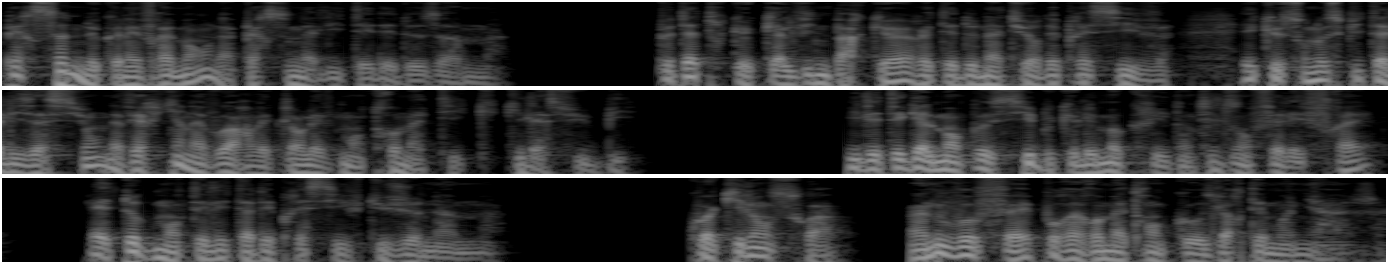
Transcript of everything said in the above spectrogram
Personne ne connaît vraiment la personnalité des deux hommes. Peut-être que Calvin Parker était de nature dépressive et que son hospitalisation n'avait rien à voir avec l'enlèvement traumatique qu'il a subi. Il est également possible que les moqueries dont ils ont fait les frais aient augmenté l'état dépressif du jeune homme. Quoi qu'il en soit, un nouveau fait pourrait remettre en cause leur témoignage.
